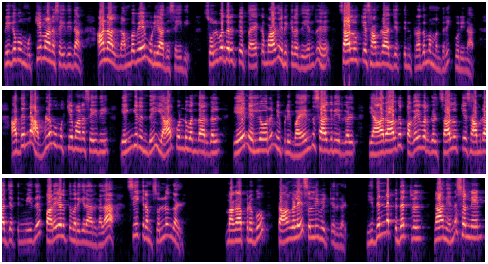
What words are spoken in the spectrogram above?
மிகவும் முக்கியமான செய்திதான். ஆனால் நம்பவே முடியாத செய்தி. சொல்வதற்கு தயக்கமாக இருக்கிறது என்று சாளுக்கிய சாம்ராஜ்யத்தின் பிரதம மந்திரி கூறினார். அதென்ன அவ்வளவு முக்கியமான செய்தி? எங்கிருந்து யார் கொண்டு வந்தார்கள்? ஏன் எல்லோரும் இப்படி பயந்து சாகிறீர்கள்? யாராவது பகைவர்கள் சாளுக்கிய சாம்ராஜ்யத்தின் மீது படையெடுத்து வருகிறார்களா? சீக்கிரம் சொல்லுங்கள். மகாபிரபு தாங்களே சொல்லிவிட்டீர்கள். இதென்ன பிதற்றல்? நான் என்ன சொன்னேன்?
